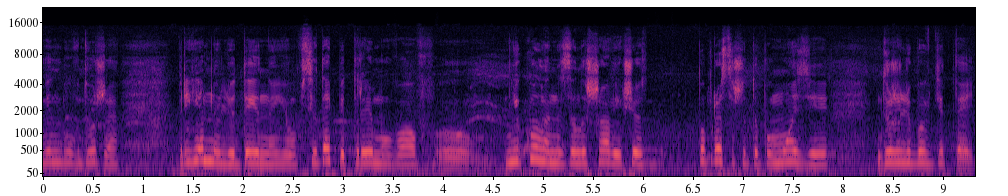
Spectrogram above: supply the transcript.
Він був дуже приємною людиною, завжди підтримував, е, ніколи не залишав, якщо попросиш допомозі, дуже любив дітей.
